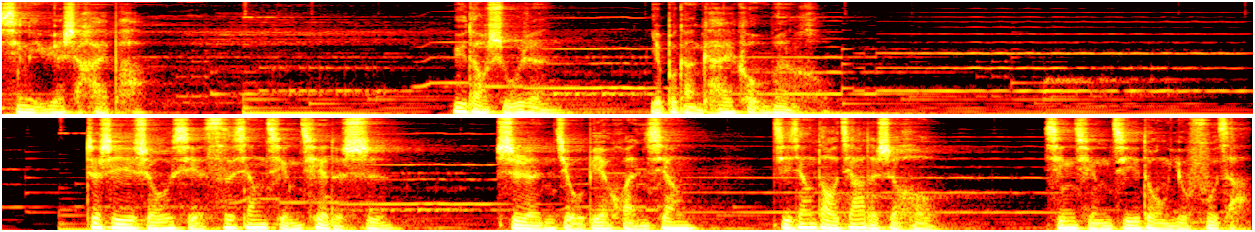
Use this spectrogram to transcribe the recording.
心里越是害怕。遇到熟人，也不敢开口问候。这是一首写思乡情切的诗，诗人久别还乡，即将到家的时候，心情激动又复杂。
